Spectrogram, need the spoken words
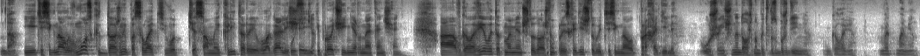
Да. И эти сигналы в мозг должны посылать вот те самые клиторы, влагалища и, Усики. и прочие нервные окончания. А в голове в этот момент что должно происходить, чтобы эти сигналы проходили? У женщины должно быть возбуждение в голове в этот момент.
